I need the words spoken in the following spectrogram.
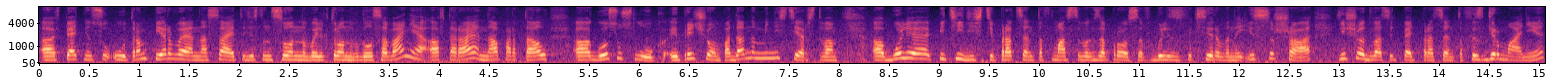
а, в пятницу утром. Первая на сайт дистанционного электронного голосования, а вторая на портал а, госуслуг. И причем, по данным Министерства, а, более 50% массовых массовых запросов были зафиксированы из США, еще 25% из Германии,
